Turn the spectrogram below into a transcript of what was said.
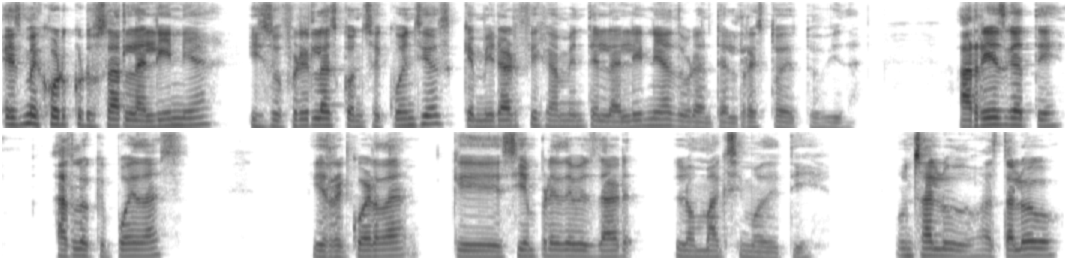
es mejor cruzar la línea y sufrir las consecuencias que mirar fijamente la línea durante el resto de tu vida. Arriesgate, haz lo que puedas y recuerda que siempre debes dar lo máximo de ti. Un saludo, hasta luego.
